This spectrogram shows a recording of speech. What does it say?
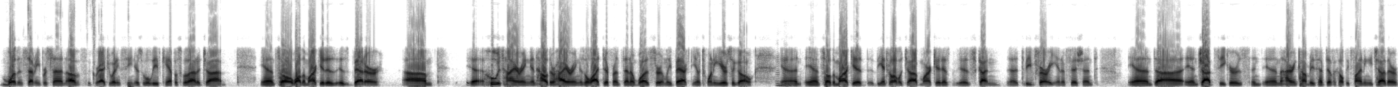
more than 70% of graduating seniors will leave campus without a job. And so, while the market is is better, um, uh, who is hiring and how they're hiring is a lot different than it was certainly back you know 20 years ago. Mm-hmm. and and so the market the entry level job market has has gotten uh, to be very inefficient. And uh, and job seekers and and the hiring companies have difficulty finding each other.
